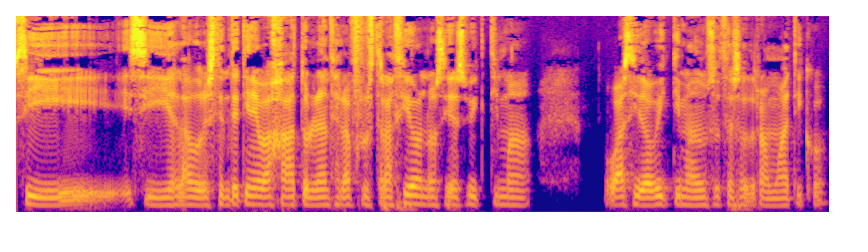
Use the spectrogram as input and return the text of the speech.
si, si el adolescente tiene baja tolerancia a la frustración o si es víctima o ha sido víctima de un suceso traumático.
